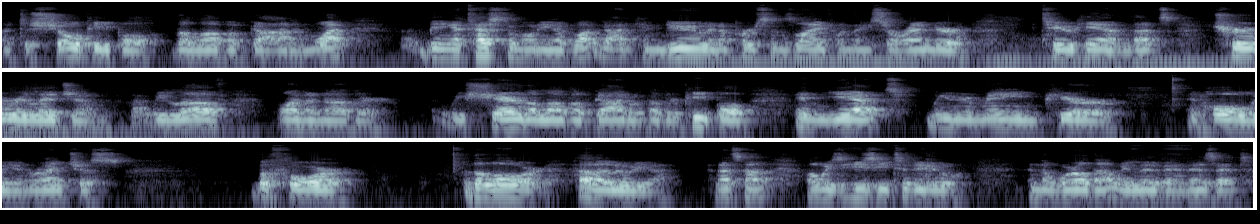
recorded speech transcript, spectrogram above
uh, to show people the love of God and what being a testimony of what God can do in a person's life when they surrender to Him. That's true religion, that we love one another. We share the love of God with other people, and yet we remain pure and holy and righteous before the Lord. Hallelujah. And that's not always easy to do in the world that we live in, is it?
